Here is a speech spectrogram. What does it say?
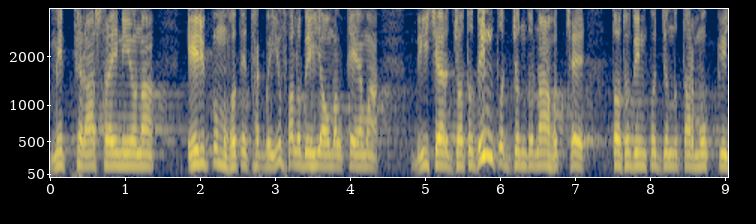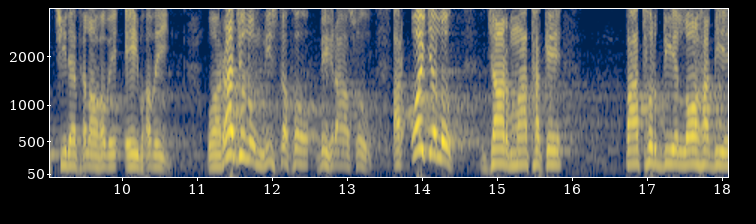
মিথ্যের আশ্রয় নিও না। এরকম হতে থাকবে ইউফালো বেহিয়া ওমাল কেয়ামা। বিচার যতদিন পর্যন্ত না হচ্ছে, ততদিন পর্যন্ত তার মুখকে চিরে ফেলা হবে এইভাবেই। ও রাজুলুন নিস্তখ বেহরা আসো আর ওই যে লোক যার মাথাকে পাথর দিয়ে, লহা দিয়ে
